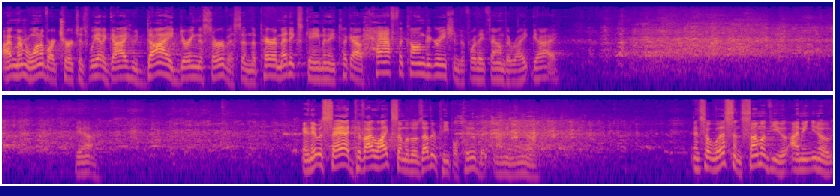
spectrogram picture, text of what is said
I remember one of our churches, we had a guy who died during the service and the paramedics came and they took out half the congregation before they found the right guy. yeah. And it was sad because I like some of those other people too, but I mean, you know. And so, listen, some of you, I mean, you know,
